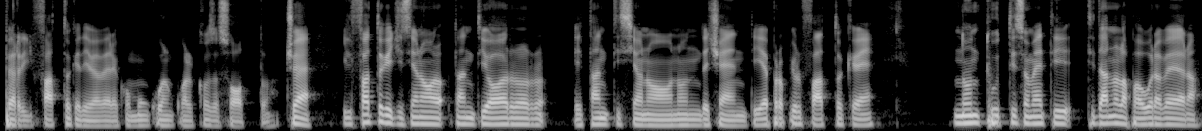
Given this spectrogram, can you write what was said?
per il fatto che deve avere comunque un qualcosa sotto. Cioè, il fatto che ci siano tanti horror e tanti siano non decenti è proprio il fatto che non tutti, secondo me, ti, ti danno la paura vera,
